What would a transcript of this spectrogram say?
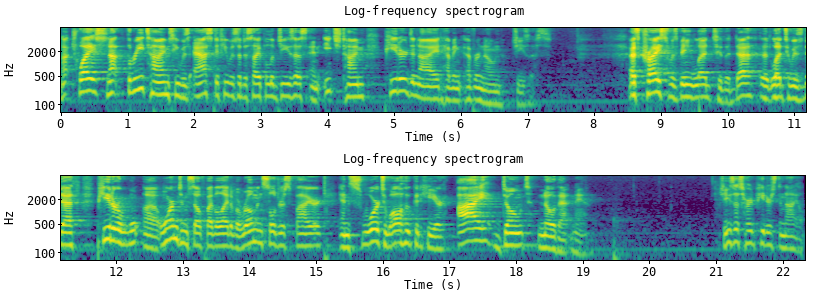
not twice, not three times he was asked if he was a disciple of Jesus, and each time Peter denied having ever known Jesus. As Christ was being led to, the death, uh, led to his death, Peter uh, warmed himself by the light of a Roman soldier's fire and swore to all who could hear, I don't know that man. Jesus heard Peter's denial.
